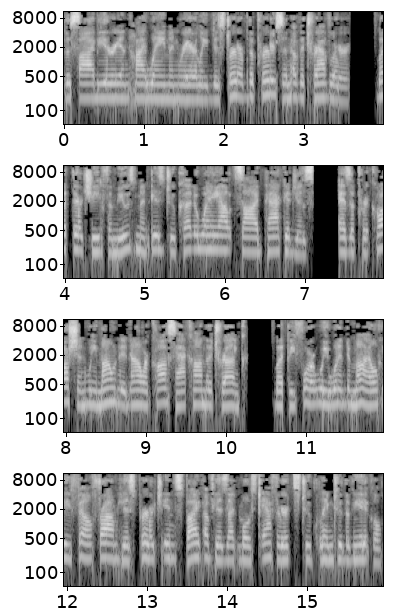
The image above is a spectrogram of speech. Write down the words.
The Siberian highwaymen rarely disturb the person of a traveler, but their chief amusement is to cut away outside packages. As a precaution we mounted our Cossack on the trunk but before we went a mile he fell from his perch in spite of his utmost efforts to cling to the vehicle.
